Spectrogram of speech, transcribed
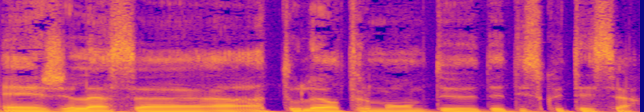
Et je laisse à, à, à tous les autres mondes de, de discuter ça.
